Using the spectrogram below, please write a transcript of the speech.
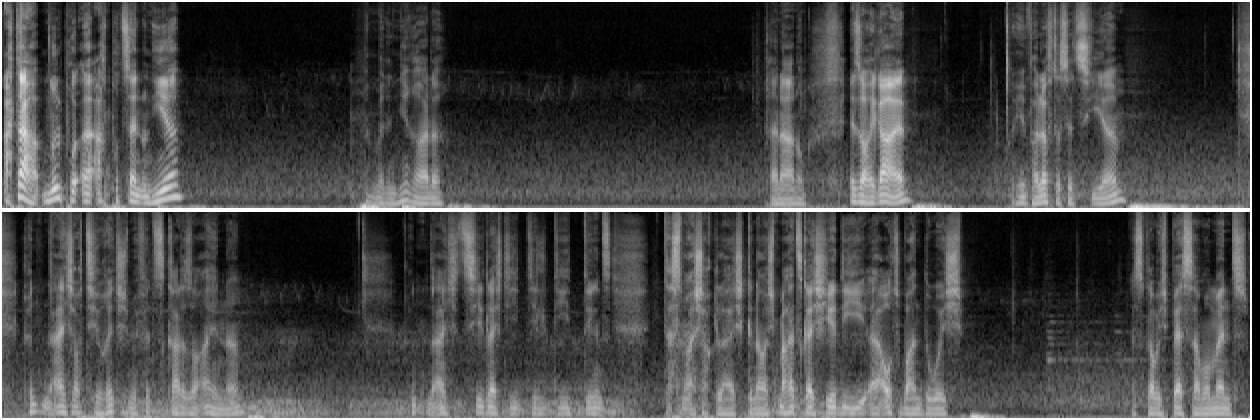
Ach da, 0, äh, 8%. Und hier? Was haben wir denn hier gerade? Keine Ahnung. Ist auch egal. Auf jeden Fall läuft das jetzt hier. Könnten eigentlich auch theoretisch, mir fällt es gerade so ein, ne? Könnten eigentlich jetzt hier gleich die, die, die Dingens... Das mache ich auch gleich, genau. Ich mache jetzt gleich hier die äh, Autobahn durch. Das ist, glaube ich, besser. Moment.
